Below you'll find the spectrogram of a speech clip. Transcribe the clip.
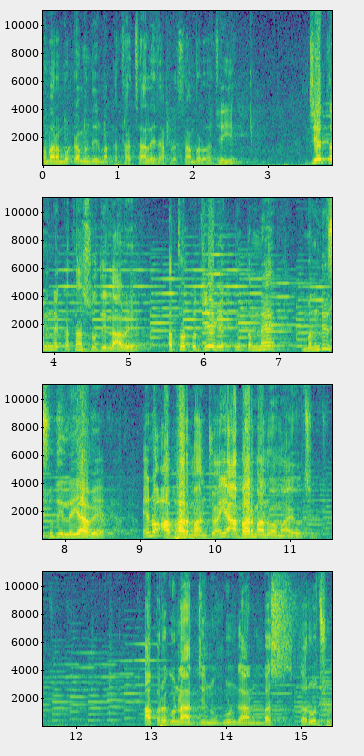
અમારા મોટા મંદિરમાં કથા ચાલે છે, આપણે સાંભળવા જઈએ. જે તમને કથા સુધી લાવે, અથવા તો જે વ્યક્તિ તમને મંદિર સુધી લઈ આવે, એનો આભાર માનજો. અહીંયા આભાર માનવામાં આવ્યો છે. આપ રઘુનાથજીનું ગુણગાન બસ કરું છું.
